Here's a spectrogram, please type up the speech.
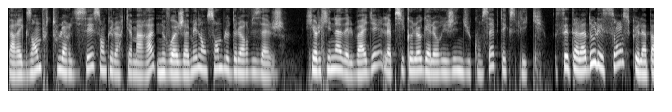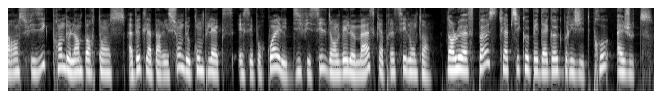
Par exemple, tout leur lycée sans que leurs camarades ne voient jamais l'ensemble de leur visage. Georgina Del Valle, la psychologue à l'origine du concept, explique. C'est à l'adolescence que l'apparence physique prend de l'importance, avec l'apparition de complexes, et c'est pourquoi il est difficile d'enlever le masque après si longtemps. Dans le HuffPost, la psychopédagogue Brigitte Pro ajoute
